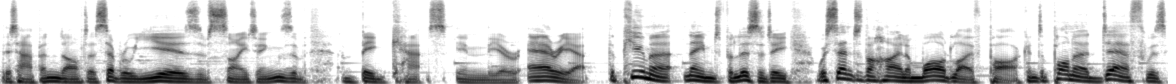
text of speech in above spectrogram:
This happened after several years of sightings of big cats in the area. The puma, named Felicity, was sent to the Highland Wildlife Park and upon her death was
